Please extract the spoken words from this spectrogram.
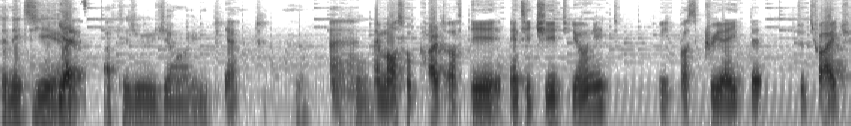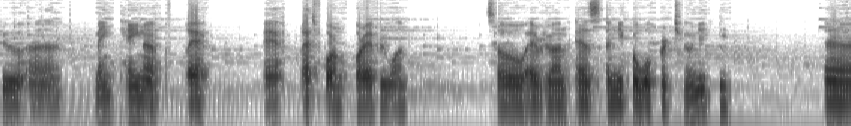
The next year. Yes. After you joined. Yeah. Uh, Cool. I'm also part of the anti-cheat unit. It was created to try to uh, maintain a fair, fair platform for everyone, so everyone has an equal opportunity. Uh,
